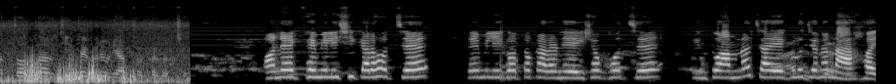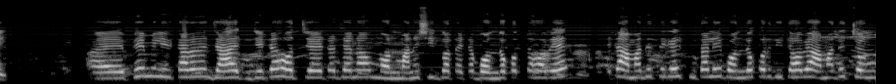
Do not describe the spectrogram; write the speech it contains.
আত্মহত্যার চিন্তা করে উনি আত্মহত্যা করছেন। অনেক ফ্যামিলি শিকার হচ্ছে ফ্যামিলিগত কারণে এইসব হচ্ছে কিন্তু আমরা চাই এগুলো যেন না হয়। ফ্যামিলির কারণে যা যেটা হচ্ছে এটা যেন মন মানসিকতা এটা বন্ধ করতে হবে। এটা আমাদের থেকে টোটালি বন্ধ করে দিতে হবে। আমাদের চন-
